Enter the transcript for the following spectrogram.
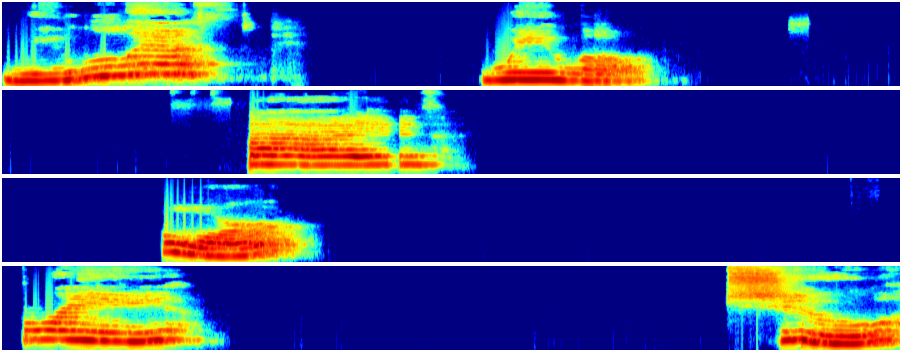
We lift, we lower. Five, four, three, two.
